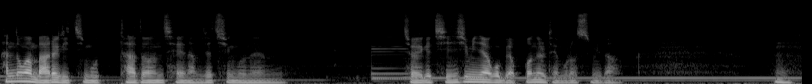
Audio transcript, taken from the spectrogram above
한동안 말을 잇지 못하던 제 남자친구는 저에게 진심이냐고 몇 번을 되물었습니다. 음,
